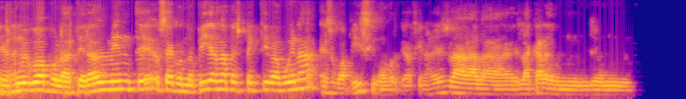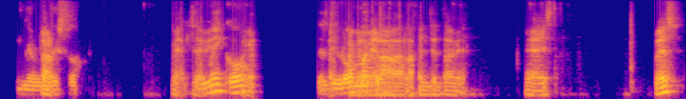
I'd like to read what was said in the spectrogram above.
es muy guapo lateralmente. O sea, cuando pillas la perspectiva buena, es guapísimo, porque al final es la, la, cara de un, de un, de un esto. Mira, aquí del tiburón La, gente también. Mira, ahí está. ¿Ves?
